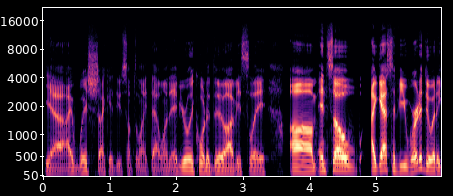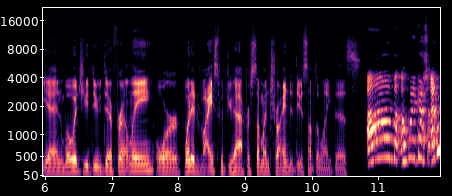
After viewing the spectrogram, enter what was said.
Yeah, I wish I could do something like that one day. It'd be really cool to do, obviously. Um, and so I guess if you were to do it again, what would you do differently, or what advice would you have for someone trying to do something like this? Um, oh my gosh, I don't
